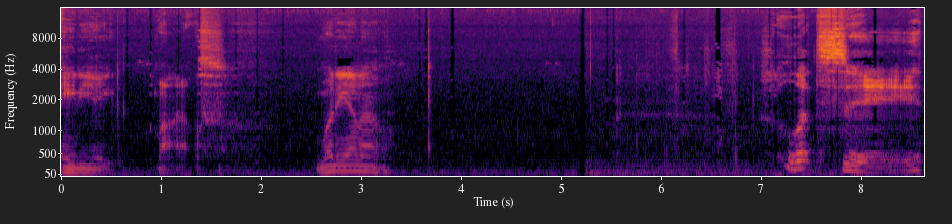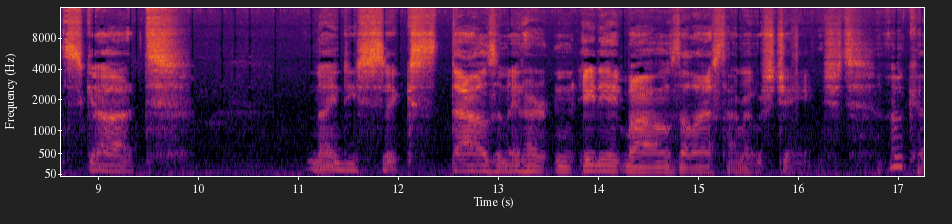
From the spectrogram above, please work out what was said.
97,088 miles. What do you know? Let's see. It's got 96,888 miles the last time it was changed. Okay.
